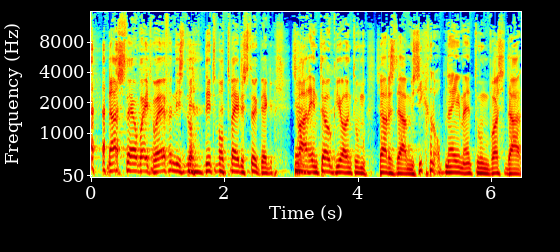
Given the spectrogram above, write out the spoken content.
Na Stairway to Heaven is dit, wel het tweede stuk. Denk ik. Ze Ja. waren in Tokio en toen zouden ze daar muziek gaan opnemen. En toen was daar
